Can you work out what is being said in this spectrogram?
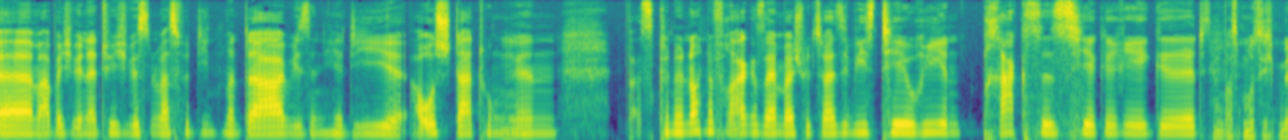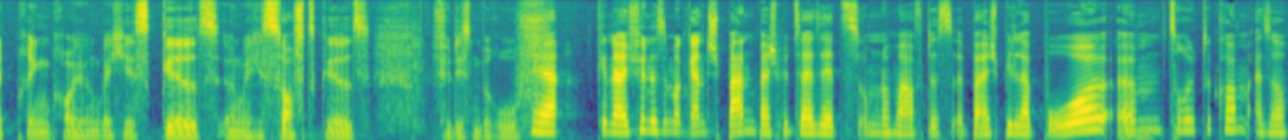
ähm, aber ich will natürlich wissen, was verdient man da, wie sind hier die Ausstattungen. Was könnte noch eine Frage sein, beispielsweise, wie ist Theorie und Praxis hier geregelt? Was muss ich mitbringen? Brauche ich irgendwelche Skills, irgendwelche Soft Skills für diesen Beruf? Ja, genau. Ich finde es immer ganz spannend, beispielsweise jetzt, um nochmal auf das äh, Beispiel Labor ähm, Mhm. zurückzukommen, also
